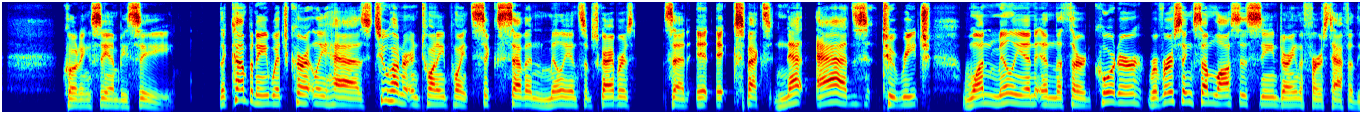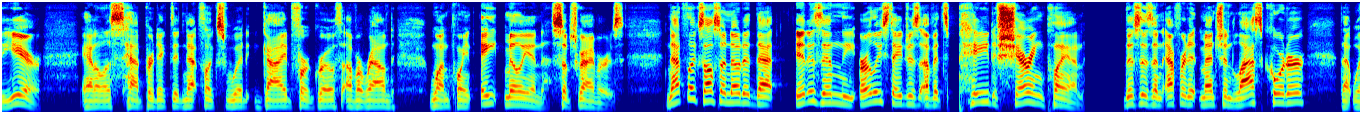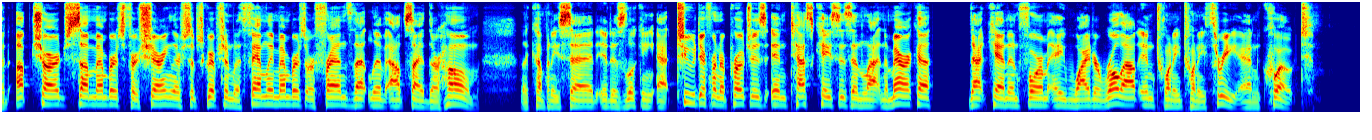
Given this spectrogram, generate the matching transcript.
Quoting CNBC, the company, which currently has 220.67 million subscribers, said it expects net adds to reach 1 million in the third quarter, reversing some losses seen during the first half of the year. Analysts had predicted Netflix would guide for growth of around 1.8 million subscribers. Netflix also noted that it is in the early stages of its paid sharing plan, this is an effort it mentioned last quarter that would upcharge some members for sharing their subscription with family members or friends that live outside their home. The company said it is looking at two different approaches in test cases in Latin America that can inform a wider rollout in 2023, end quote.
